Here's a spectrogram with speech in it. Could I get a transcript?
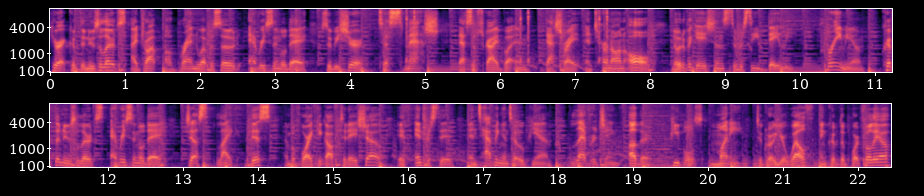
Here at Crypto News Alerts, I drop a brand new episode every single day, so be sure to smash that subscribe button. That's right, and turn on all notifications to receive daily premium crypto news alerts every single day, just like this. And before I kick off today's show, if interested in tapping into OPM, leveraging other people's money to grow your wealth and crypto portfolio,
